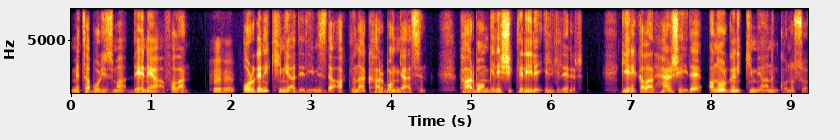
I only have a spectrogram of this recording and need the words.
Metabolizma, DNA falan. Hı hı. Organik kimya dediğimizde aklına karbon gelsin. Karbon bileşikleriyle ilgilenir. Geri kalan her şey de anorganik kimyanın konusu.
